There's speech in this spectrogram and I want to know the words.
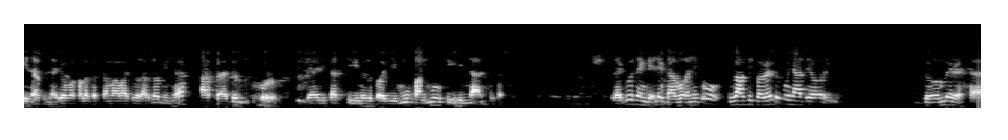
kitabillah. Yauma khalaqat samawati wal ardo minha arba'atun hur. Jalikat dinul qayyimu fahimu fihinna anfusas. Lagu sing dekne gawa niku Imam Sibawa itu punya teori. Domir ha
